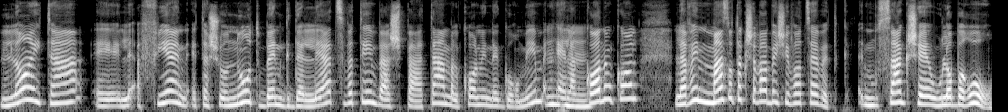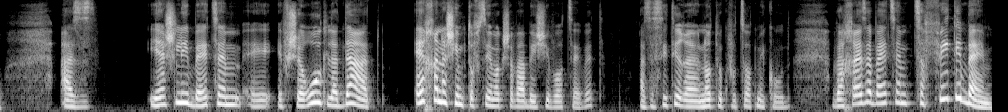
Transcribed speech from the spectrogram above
לא הייתה אה, לאפיין את השונות בין גדלי הצוותים והשפעתם על כל מיני גורמים, mm-hmm. אלא קודם כל להבין מה זאת הקשבה בישיבות צוות. מושג שהוא לא ברור. אז יש לי בעצם אה, אפשרות לדעת איך אנשים תופסים הקשבה בישיבות צוות. אז עשיתי ראיונות בקבוצות מיקוד, ואחרי זה בעצם צפיתי בהם.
